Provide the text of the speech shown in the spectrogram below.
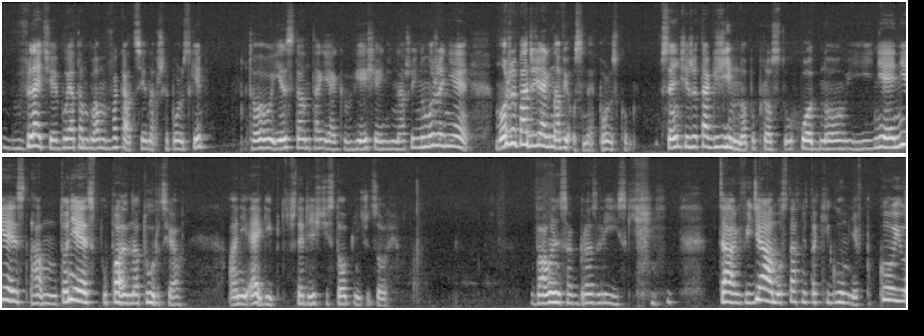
w lecie, bo ja tam byłam w wakacje nasze polskie, to jest tam tak jak w jesieni naszej, no może nie, może bardziej jak na wiosnę polską. W sensie, że tak zimno po prostu, chłodno i nie, nie jest tam, to nie jest upalna Turcja, ani Egipt, 40 stopni czy coś. Wałęsak brazylijski. tak, widziałam ostatnio taki gumnie w pokoju,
